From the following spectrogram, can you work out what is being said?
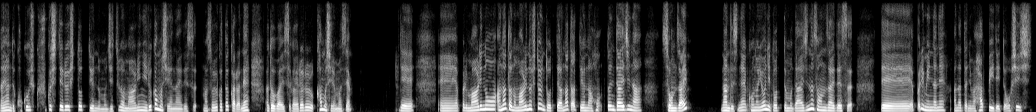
悩んで克服してる人っていうのも実は周りにいるかもしれないです。まあ、そういう方からね、アドバイスが得られるかもしれません。で、えーやっぱり周りのあなたの周りの人にとってあなたっていうのは本当に大事な存在なんですね。この世にとっても大事な存在です。で、やっぱりみんなね、あなたにはハッピーでいてほしいし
